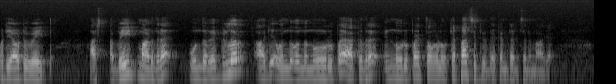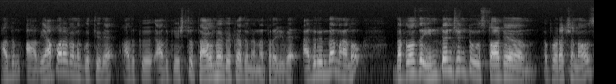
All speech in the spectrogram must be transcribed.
ಬಟ್ ಯಾವ್ ಟು ವೆಯ್ಟ್ ಅಷ್ಟು ವೆಯ್ಟ್ ಮಾಡಿದ್ರೆ ಒಂದು ರೆಗ್ಯುಲರ್ ಆಗಿ ಒಂದು ಒಂದು ನೂರು ರೂಪಾಯಿ ಹಾಕಿದ್ರೆ ಇನ್ನೂರು ರೂಪಾಯಿ ತೊಗೊಳ್ಳೋ ಕೆಪಾಸಿಟಿ ಇದೆ ಕಂಟೆಂಟ್ ಸಿನಿಮಾಗೆ ಅದನ್ನು ಆ ವ್ಯಾಪಾರ ನನಗೆ ಗೊತ್ತಿದೆ. ಅದಕ್ಕೆ ಅದಕ್ಕೆ ಎಷ್ಟು ತಾಳ್ಮೆ ಬೇಕೋ ಅದು ನನ್ನ ಹತ್ರ ಇದೆ. ಅದರಿಂದ ನಾನು that was the intention to start a production house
